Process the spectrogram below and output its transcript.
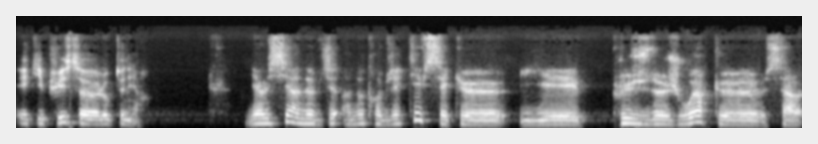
et qu'ils puissent euh, l'obtenir. Il y a aussi un, autre objectif, c'est qu'il y ait plus de joueurs que, ça,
